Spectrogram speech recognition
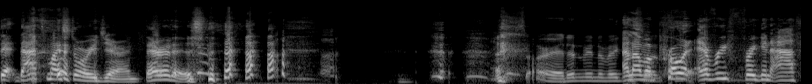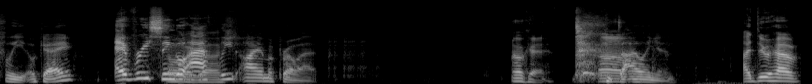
That, that's my story, Jaron. There it is. Sorry, I didn't mean to make. and I'm a pro at every friggin' athlete. Okay, every single Oh my gosh. athlete I am a pro at. Okay. Um, Dialing in. I do have.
